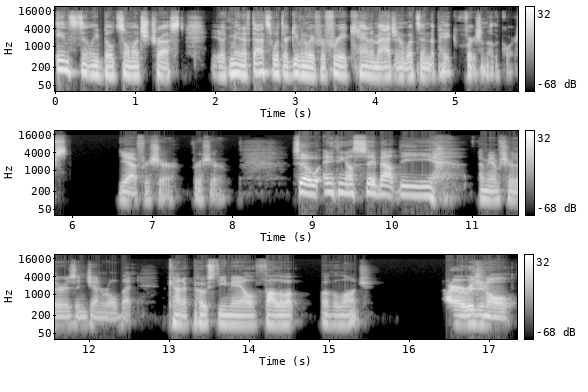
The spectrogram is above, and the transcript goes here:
instantly build so much trust. You're like, man, if that's what they're giving away for free, I can't imagine what's in the paid version of the course. Yeah, for sure. For sure. So anything else to say about the, I mean, I'm sure there is in general, but kind of post email follow up of the launch? Our original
